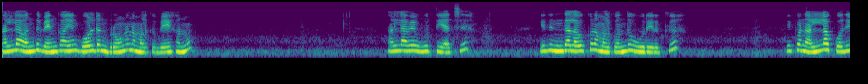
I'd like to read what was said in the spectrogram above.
நல்லா வந்து வெங்காயம் கோல்டன் ப்ரௌனும் நம்மளுக்கு வேகணும். நல்லாவே ஊற்றியாச்சு இது இந்த அளவுக்கு நம்மளுக்கு வந்து ஊறியிருக்கு. இப்போ நல்லா கொதி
